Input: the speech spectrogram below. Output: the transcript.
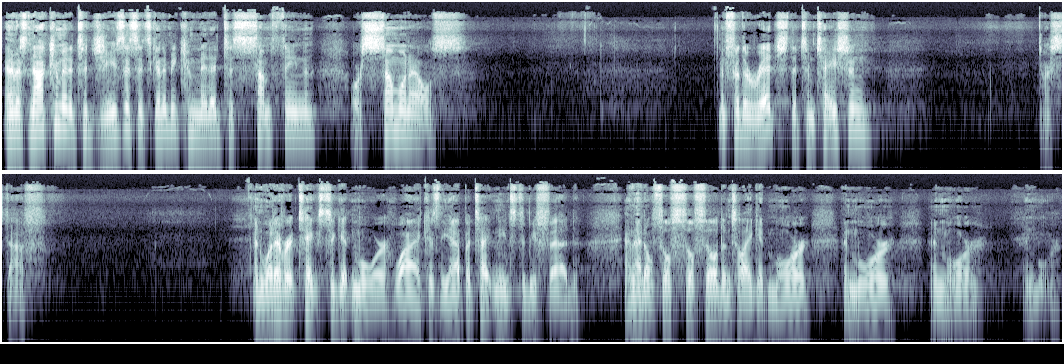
And if it's not committed to Jesus, it's going to be committed to something or someone else. And for the rich, the temptation are stuff and whatever it takes to get more. Why? Because the appetite needs to be fed. And I don't feel fulfilled until I get more and more and more and more.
